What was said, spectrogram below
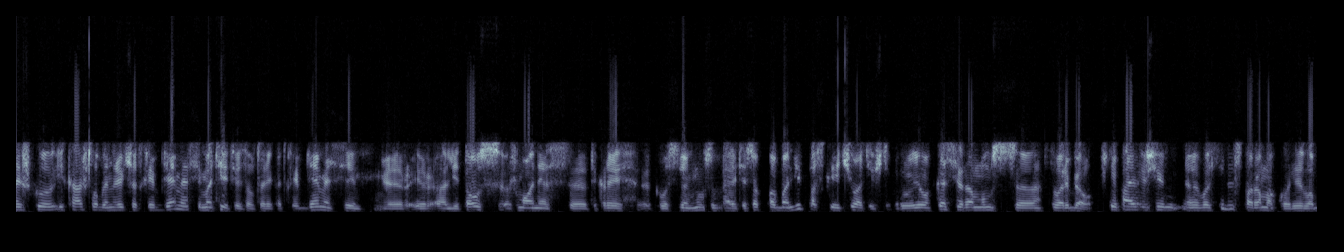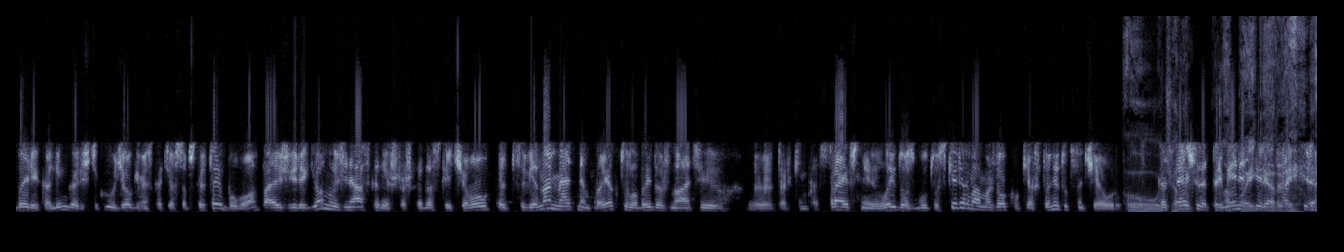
aišku, į ką aš labai norėčiau atkreipdėmėsi, matyti vis dėlto reikia atkreipdėmėsi ir, ir Lietuvos žmonės e, tikrai klausydami mūsų gali tiesiog pabandyti paskaičiuoti iš tikrųjų, kas yra mums e, svarbiau. Štai pavyzdžiui, e, valstybės parama, kuri labai reikalinga ir iš tikrųjų džiaugiamės, kad jos apskritai buvo. Pavyzdžiui, regionų žiniasklaida aš kažkada skaičiavau, kad vienam metiniam projektui labai dažnu atveju, tarkim, kad straipsniai, laidos būtų skiriama maždaug kokie 8 tūkstančiai eurų. O, kas reiškia, kad per mėnesį redakcija.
